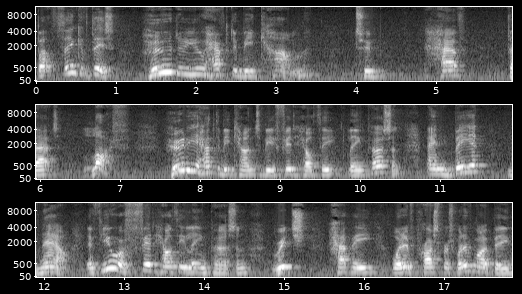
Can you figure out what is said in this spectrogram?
but think of this who do you have to become to have that life? Who do you have to become to be a fit, healthy, lean person? And be it now. If you are a fit, healthy, lean person, rich, happy, whatever, prosperous, whatever it might be,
